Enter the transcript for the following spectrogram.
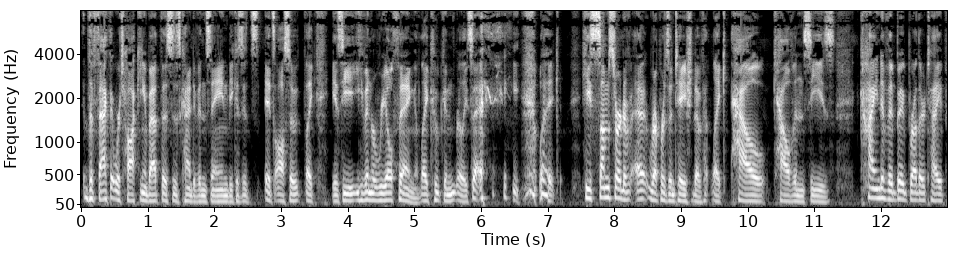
The fact that we're talking about this is kind of insane because it's, it's also like, is he even a real thing? Like who can really say like he's some sort of uh, representation of like how Calvin sees kind of a big brother type.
